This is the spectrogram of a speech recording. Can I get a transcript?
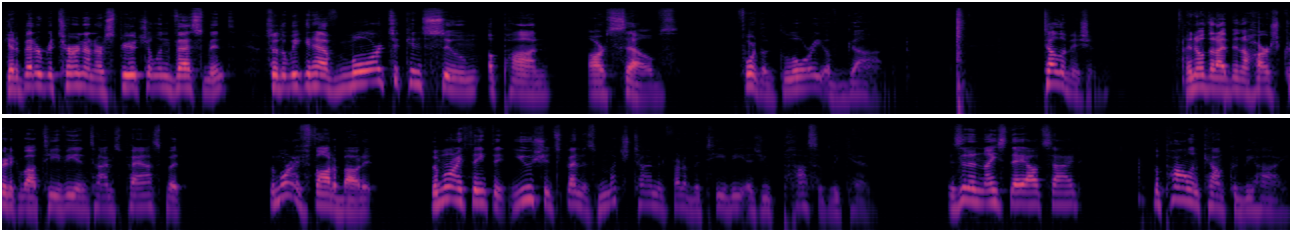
Get a better return on our spiritual investment so that we can have more to consume upon ourselves for the glory of God. Television. I know that I've been a harsh critic about TV in times past, but the more I've thought about it, the more I think that you should spend as much time in front of the TV as you possibly can. Is it a nice day outside? The pollen count could be high.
